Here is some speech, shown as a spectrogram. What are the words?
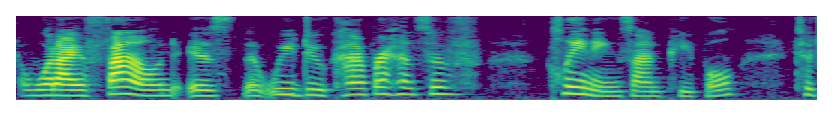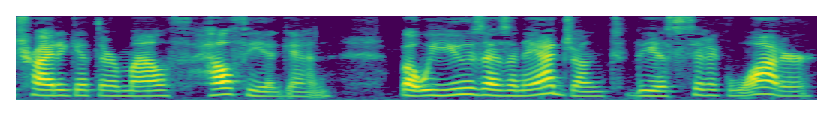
What I have found is that we do comprehensive cleanings on people to try to get their mouth healthy again. But we use as an adjunct the acidic water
